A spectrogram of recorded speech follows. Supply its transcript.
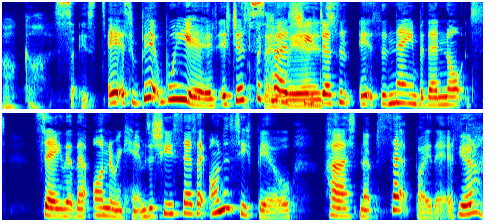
Oh God, it's, it's It's a bit weird. It's just It's so because she doesn't. It's the name, but they're not saying that they're honouring him. So she says, "I honestly feel hurt and upset by this." yeah.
